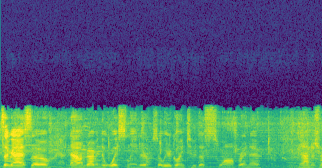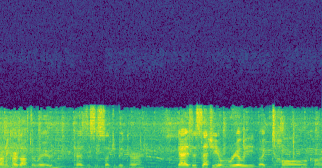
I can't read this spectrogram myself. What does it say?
So guys, so now I'm driving the Wastelander. So we're going to the swamp right now. And I'm just running cars off the road. Because this is such a big car. Guys, this is actually a really, like, tall car.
